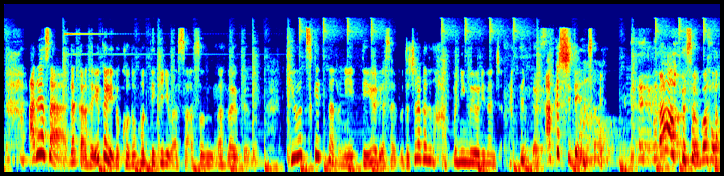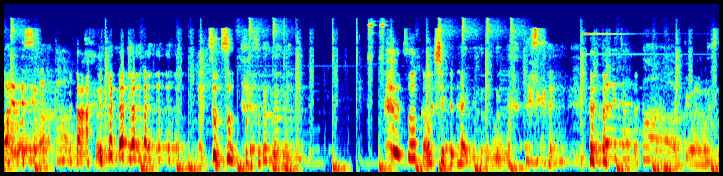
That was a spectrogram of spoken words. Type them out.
あれはさだからさゆかりの子供的にはさそんなだけど気をつけてたのにっていうよりはさどちらかというとハプニング寄りなんじゃない？アクシデントああそう。壊れてしまった。そうそうそうそう。そうかもしれないですけど。確かに。れちゃったって言われます。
